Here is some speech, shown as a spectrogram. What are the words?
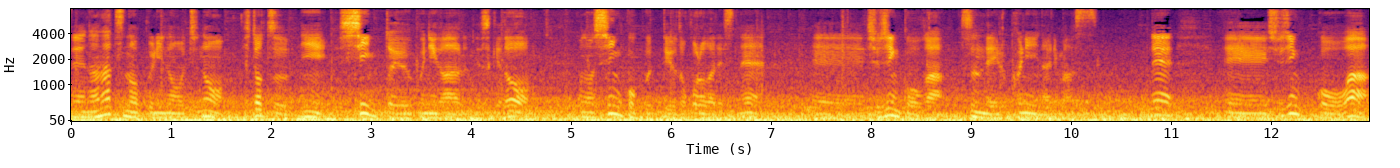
で7つの国のうちの1つに秦という国があるんですけどこの秦国っていうところがですね、えー、主人公が住んでいる国になります。で、えー、主人公は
